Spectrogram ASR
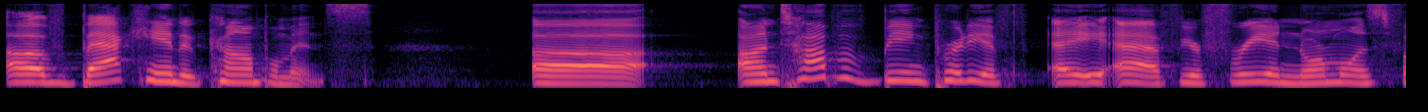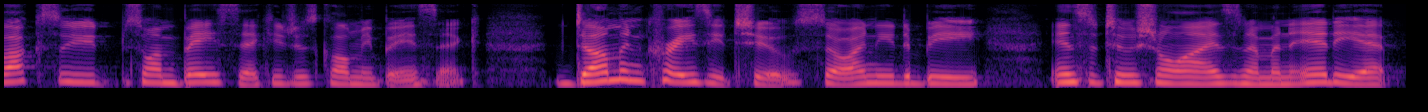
of backhanded compliments. Uh, on top of being pretty AF, you're free and normal as fuck. So you, so I'm basic. You just called me basic. Dumb and crazy too. So I need to be institutionalized, and I'm an idiot.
